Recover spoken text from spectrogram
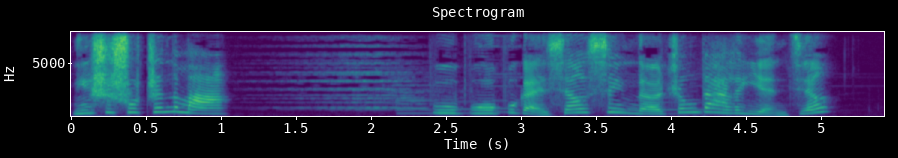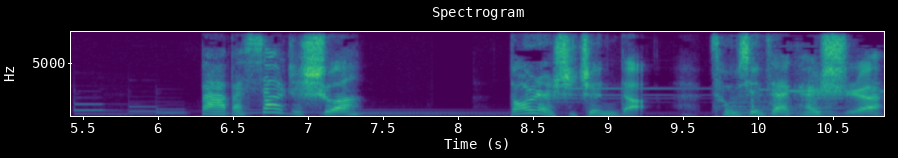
您是说真的吗？布布不敢相信的睁大了眼睛。爸爸笑着说。当然是真的。从现在开始，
